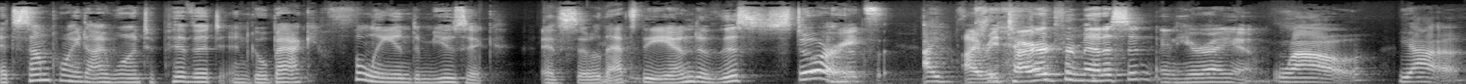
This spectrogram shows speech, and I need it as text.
at some point I want to pivot and go back fully into music. And so that's the end of this story. I, I retired from medicine and here I am. Wow. Yeah.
